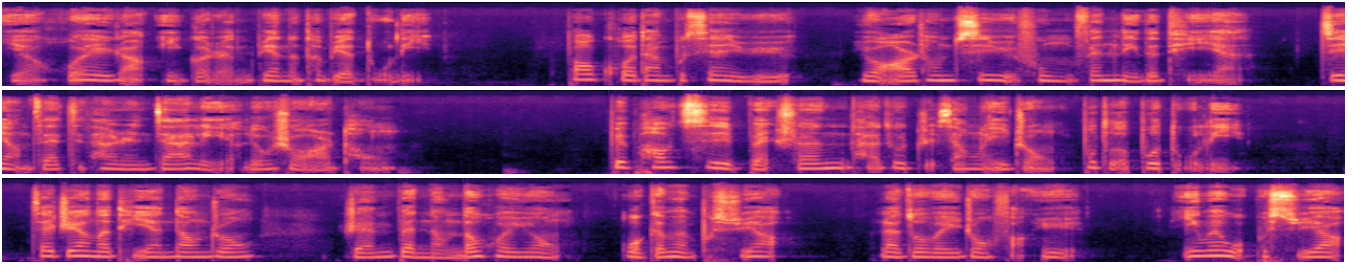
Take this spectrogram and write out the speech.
也会让一个人变得特别独立，包括但不限于有儿童期与父母分离的体验。寄养在其他人家里，留守儿童，被抛弃本身，它就指向了一种不得不独立。在这样的体验当中，人本能的会用“我根本不需要”来作为一种防御，因为我不需要，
